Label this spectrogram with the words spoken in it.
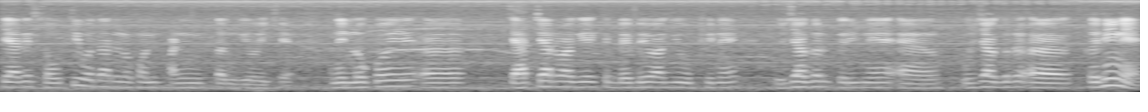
ત્યારે સૌથી વધારે લોકોની પાણીની તંગી હોય છે. અને લોકોએ ચાર ચાર વાગે કે બે બે વાગે ઉઠીને ઉજાગર કરીને ઉજાગર કરીને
